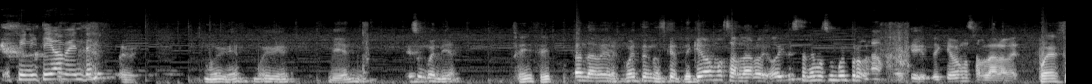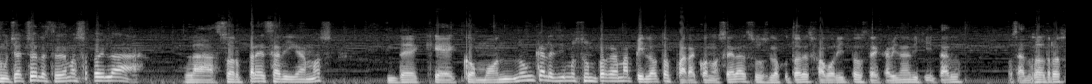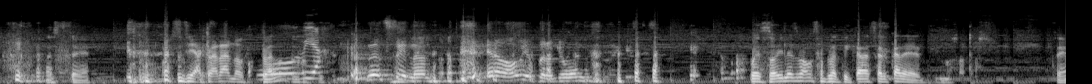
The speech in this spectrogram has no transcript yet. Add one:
Definitivamente. Muy bien, muy bien. Bien. Es un buen día. Sí, sí. ¿Qué onda? A ver, cuéntenos, ¿qué- ¿de qué vamos a hablar hoy? Hoy les tenemos un buen programa. ¿De qué, de qué vamos a hablar? A ver. Pues muchachos, les tenemos hoy la, la sorpresa, digamos, de que como nunca les dimos un programa piloto para conocer a sus locutores favoritos de cabina digital, o sea, nosotros, este, sí, aclarando, aclarando, Obvia. Sí, no, no. Era obvio, pero qué bueno. que lo dijiste. pues hoy les vamos a platicar acerca de nosotros, ¿sí?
